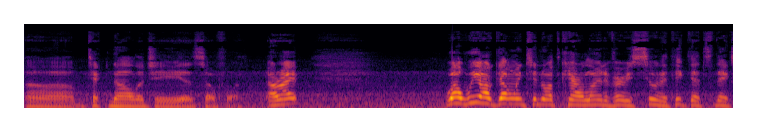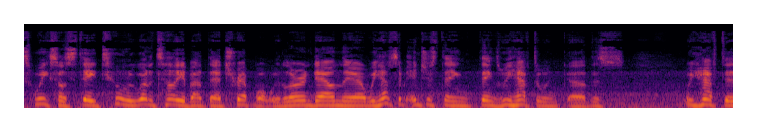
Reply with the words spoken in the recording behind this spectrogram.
um, technology, and so forth. All right? Well, we are going to North Carolina very soon. I think that's next week, so stay tuned. We want to tell you about that trip, what we learned down there. We have some interesting things. We have to, uh, this we have to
